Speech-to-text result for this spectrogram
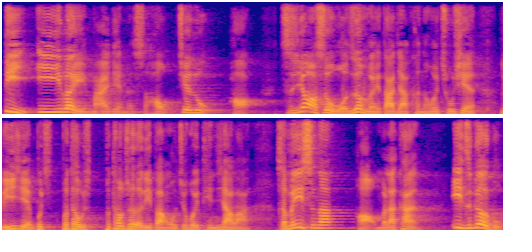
第一类买点的时候介入。好，只要是我认为大家可能会出现理解不不透不透彻的地方，我就会停下来。什么意思呢？好，我们来看一只个股，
